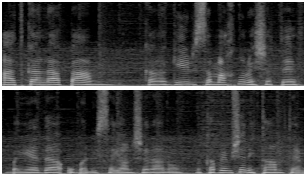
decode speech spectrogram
עד כאן להפעם. כרגיל, שמחנו לשתף בידע ובניסיון שלנו, מקווים שנתרמתם.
